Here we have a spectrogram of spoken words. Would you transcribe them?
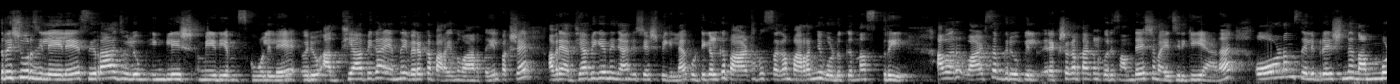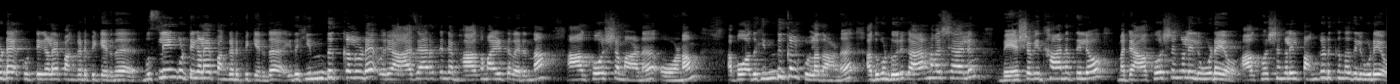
തൃശൂർ ജില്ലയിലെ സിറാജുലും ഇംഗ്ലീഷ് മീഡിയം സ്കൂളിലെ ഒരു അധ്യാപിക എന്ന് ഇവരൊക്കെ പറയുന്ന വാർത്തയിൽ പക്ഷേ അവരെ അധ്യാപിക എന്ന് ഞാൻ വിശേഷിപ്പിക്കില്ല. കുട്ടികൾക്ക് പാഠപുസ്തകം പറഞ്ഞു കൊടുക്കുന്ന സ്ത്രീ. അവർ വാട്സപ്പ് ഗ്രൂപ്പിൽ രക്ഷകർത്താക്കൾക്ക് ഒരു സന്ദേശം അയച്ചിരിക്കുകയാണ്. ഓണം സെലിബ്രേഷന് നമ്മുടെ കുട്ടികളെ പങ്കെടുപ്പിക്കരുത്. മുസ്ലിം കുട്ടികളെ പങ്കെടുപ്പിക്കരുത്. ഇത് ഹിന്ദുക്കളുടെ ഒരു ആചാരത്തിന്റെ ഭാഗമായിട്ട് വരുന്ന ആഘോഷമാണ് ഓണം. അപ്പോൾ അത് ഹിന്ദുക്കൾക്കുള്ളതാണ്. അതുകൊണ്ട് ഒരു കാരണവശാലും വേഷവിധാനത്തിലോ മറ്റ് ആഘോഷങ്ങളിലൂടെയോ ആഘോഷങ്ങളിൽ പങ്കെടുക്കുന്നതിലൂടെയോ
